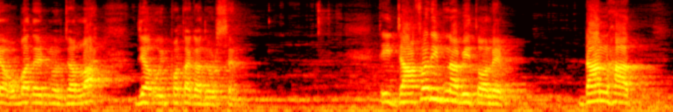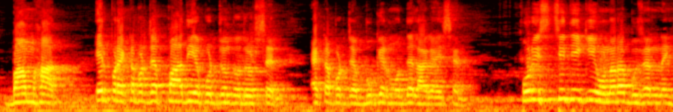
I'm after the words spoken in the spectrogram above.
যা ওবাদা ইবনুল জাল্লাহ যা ওই পতাকা ধরছেন। এই জাফর ইবন আবি তলেব ডান হাত, বাম হাত, এরপর একটা পর্যায়ে পা দিয়ে পর্যন্ত ধরছেন, একটা পর্যায়ে বুকের মধ্যে লাগাইছেন। পরিস্থিতি কি ওনারা বুঝেন নাই?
